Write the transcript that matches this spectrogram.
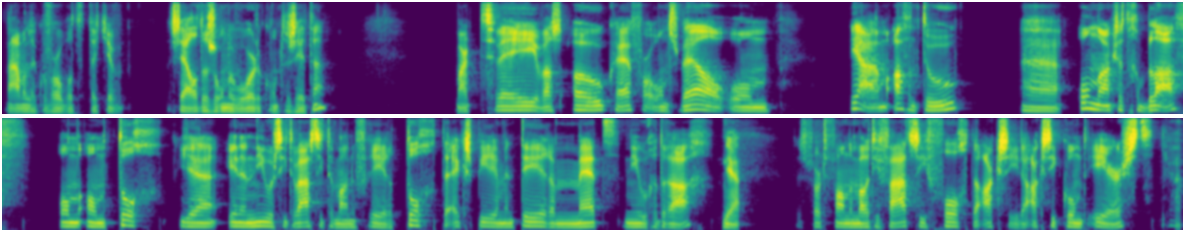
Namelijk bijvoorbeeld dat je zelden zonder woorden komt te zitten. Maar twee was ook hè, voor ons wel om, ja, om af en toe, uh, ondanks het geblaf, om, om toch je in een nieuwe situatie te manoeuvreren, toch te experimenteren met nieuw gedrag. Ja. Dus een soort van de motivatie volgt de actie. De actie komt eerst. Ja.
